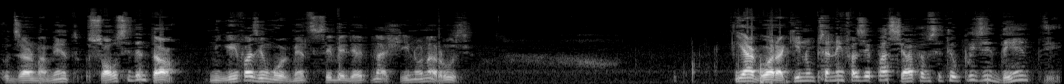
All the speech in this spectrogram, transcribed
o desarmamento só ocidental. Ninguém fazia um movimento semelhante na China ou na Rússia. E agora aqui não precisa nem fazer passeata, você tem o presidente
